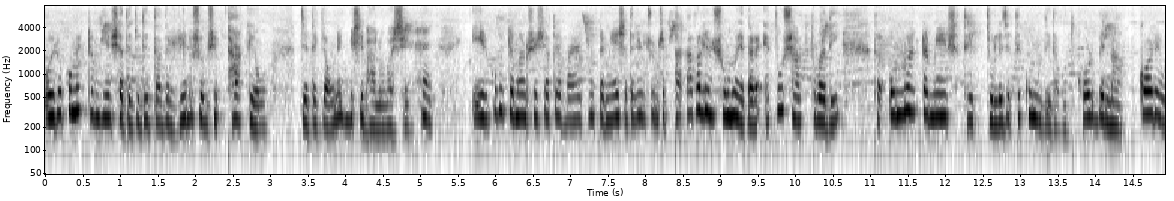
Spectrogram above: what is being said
ওই রকম একটা মেয়ের সাথে যদি তাদের রিলেশনশিপ থাকেও যে তাকে অনেক বেশি ভালোবাসে হ্যাঁ? এরকম একটা মানুষের সাথে বা এরকম একটা মেয়ের সাথে রিলেশনশিপ থাকাকালীন সময়ে তারা এত স্বার্থবাদী, তার অন্য একটা মেয়ের সাথে চলে যেতে কোনো দ্বিধাবোধ করবে না করেও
